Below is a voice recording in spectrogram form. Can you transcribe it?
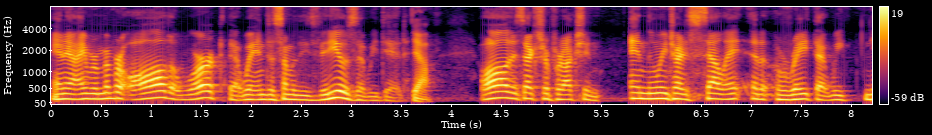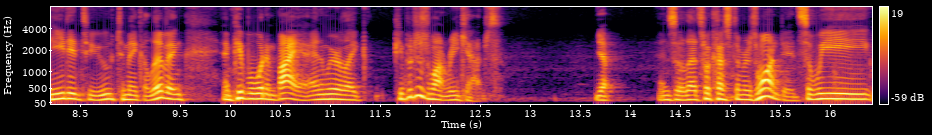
and I remember all the work that went into some of these videos that we did yeah, all this extra production and then we tried to sell it at a a rate that we needed to to make a living and people wouldn't buy it and we were like people just want recaps yep, And so that's what customers wanted. So we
